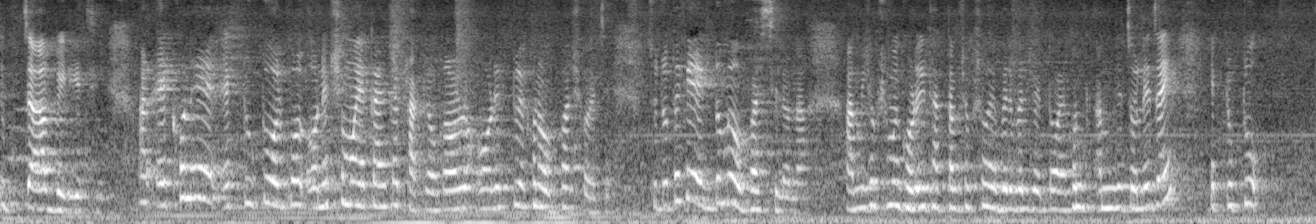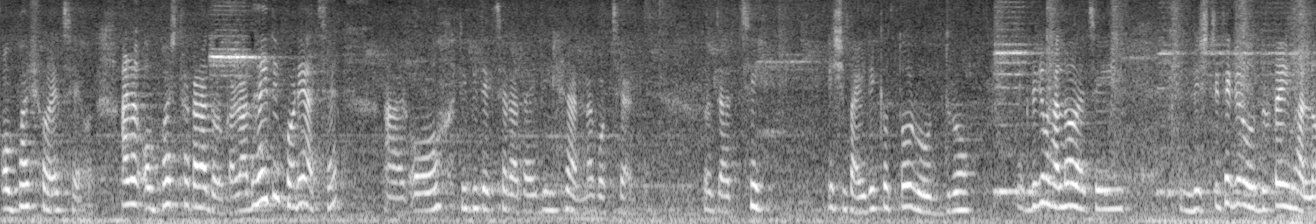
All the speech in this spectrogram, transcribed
চুপচাপ বেরিয়েছি। আর এখন একটু একটু অল্প, অনেক সময় একা একা থাকে কারণ ওর একটু এখন অভ্যাস হয়েছে। ছোটো থেকে একদমই অভ্যাস ছিল না। আমি সবসময় ঘরেই থাকতাম, সবসময় অ্যাভেলেবেল যেত। এখন আমি যে চলে যাই, একটু একটু অভ্যাস হয়েছে আর অভ্যাস থাকাটা দরকার। রাধাইদি ঘরে আছে, আর ও টিভি দেখছে, রাধাইদি রান্না করছে আর কি। তো যাচ্ছি। ইস, বাইরে কত রৌদ্র। একদিকে ভালো হয়েছে, এই বৃষ্টি থেকে রৌদ্রটাই ভালো।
